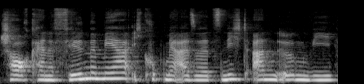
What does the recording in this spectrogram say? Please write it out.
schaue auch keine Filme mehr. Ich gucke mir also jetzt nicht an irgendwie,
